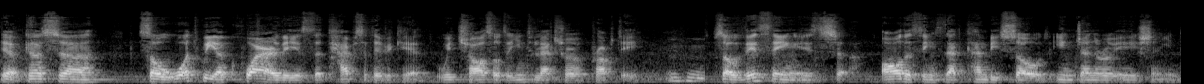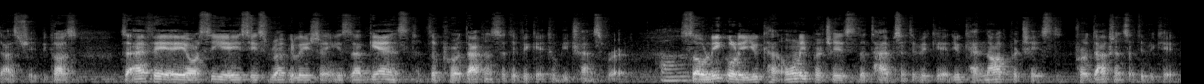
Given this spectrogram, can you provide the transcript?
Yeah, because uh, so what we acquired is the type certificate, which also the intellectual property. So this thing is all the things that can be sold in general aviation industry because the FAA or CAAC's regulation is against the production certificate to be transferred. Ah. So legally, you can only purchase the type certificate. You cannot purchase the production certificate,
